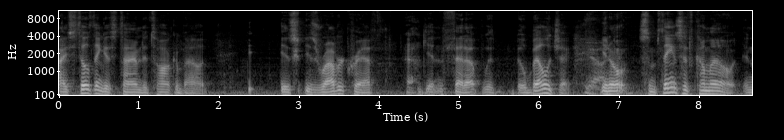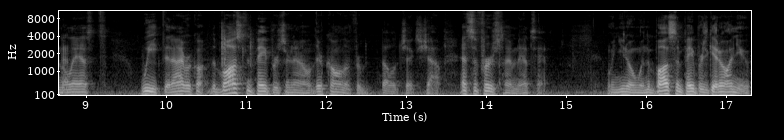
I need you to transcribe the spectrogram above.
I still think it's time to talk about i- is is Robert Kraft Yeah. getting fed up with Bill Belichick? Yeah, You know, some things have come out in the last week that I recall. The Boston papers are now they're calling for Belichick's job. That's the first time that's happened. When you know when the Boston papers get on you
